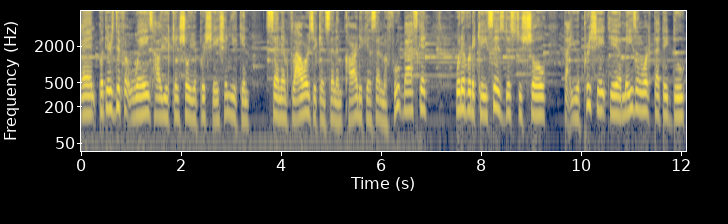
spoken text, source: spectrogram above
and but there's different ways how you can show your appreciation you can send them flowers you can send them card you can send them a fruit basket whatever the case is just to show that you appreciate the amazing work that they do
